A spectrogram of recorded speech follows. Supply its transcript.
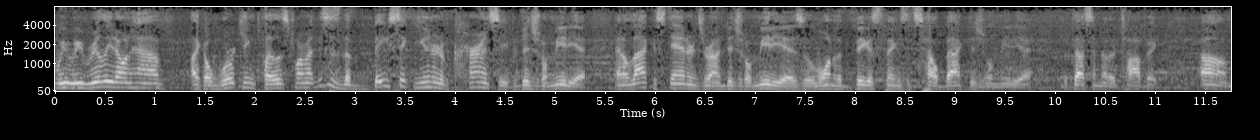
we, we really don't have like a working playlist format. This is the basic unit of currency for digital media, and a lack of standards around digital media is one of the biggest things that's held back digital media. But that's another topic. Um,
